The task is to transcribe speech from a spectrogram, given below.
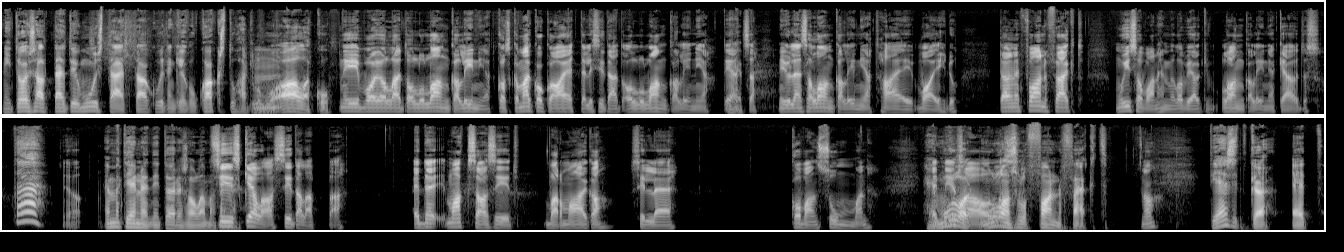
Niin toisaalta täytyy muistaa, että tämä on kuitenkin joku 2000-luvun mm. alku. Niin voi olla, että on ollut lankalinjat, koska mä koko ajan ajattelin sitä, että on ollut lankalinja, tiedätkö? Niin yleensä lankalinjathan ei vaihdu. Tällainen fun fact, mun isovanhemmilla on vieläkin lankalinja käytössä. Tää? Joo. En mä tiennyt, että niitä on edes olemassa. Siis kelaa sitä läppää. Että ne maksaa siitä varmaan aika silleen kovan summan. Hei, et mulla, saa on, mulla on sulla fun fact. No, Tiesitkö, että,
